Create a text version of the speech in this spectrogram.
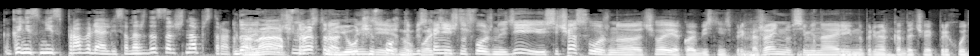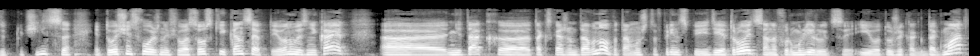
Как они с ней справлялись. Она же достаточно абстрактная. Да, Она это очень абстрактная, ее очень идея. сложно Это бесконечно сложная идея. И сейчас сложно человеку объяснить прихожанину в семинарии, например, когда человек приходит учиться. Это очень сложный философский концепт. И он возникает э, не так, э, так скажем, давно, потому что, в принципе, идея Троицы, она формулируется и вот уже как догмат,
